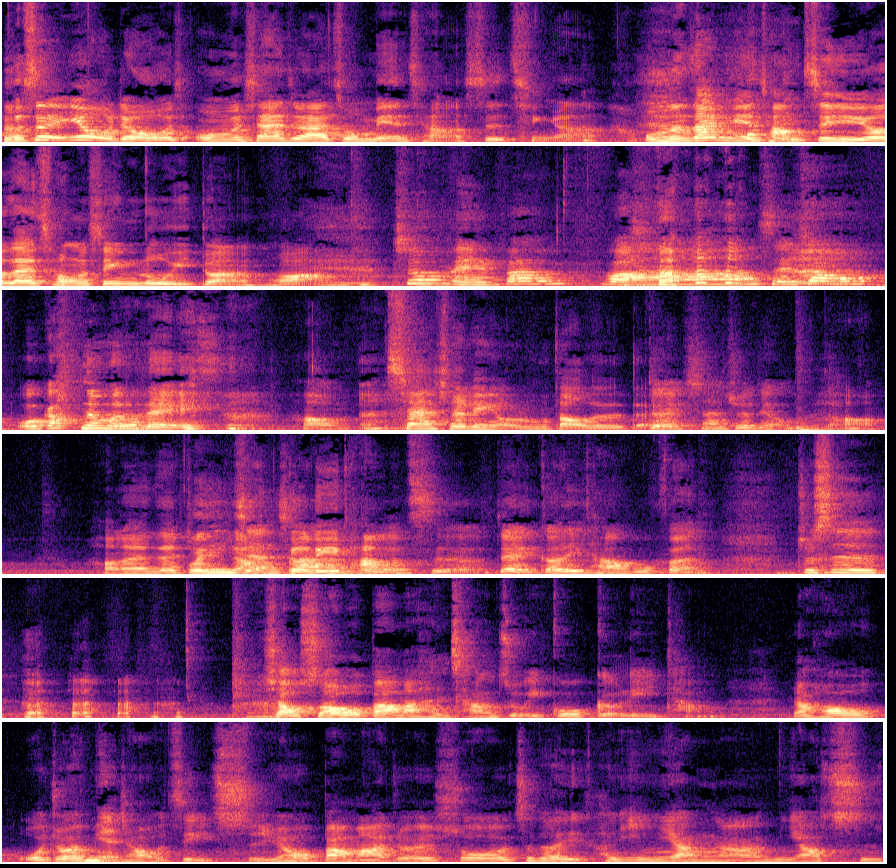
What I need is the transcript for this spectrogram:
不是，因为我觉得我我们现在就在做勉强的事情啊，我们在勉强自己又再重新录一段话。就没办法啊，谁叫我我刚那么累？好，现在确定有录到，对不对？。对，现在确定有录到。好，好，那你再我已经继续讲检查很多蛤蜊汤。次了。对，蛤蜊汤的部分，就是 小时候我爸妈很常煮一锅蛤蜊汤，然后我就会勉强我自己吃，因为我爸妈就会说这个很营养啊，你要吃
